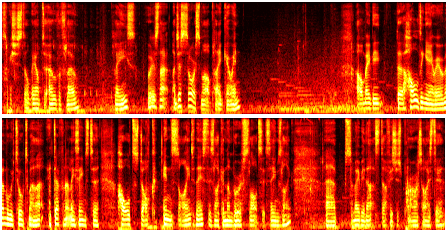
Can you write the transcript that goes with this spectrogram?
So we should still be able to overflow, please. Where's that? I just saw a smart plate go in. Oh, maybe the holding area. Remember we've talked about that. It definitely seems to hold stock inside this. There's like a number of slots, it seems like. Uh, so maybe that stuff is just prioritized to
